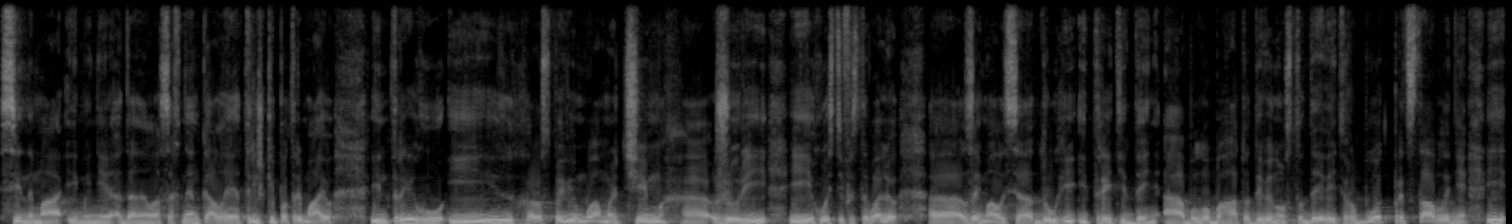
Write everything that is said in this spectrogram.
Сінема імені Данила Сахненка. Але я трішки потримаю інтригу і розповім вам, чим е, журі і гості фестивалю займалися другий і третій день. А було багато 99 робот представлені, і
